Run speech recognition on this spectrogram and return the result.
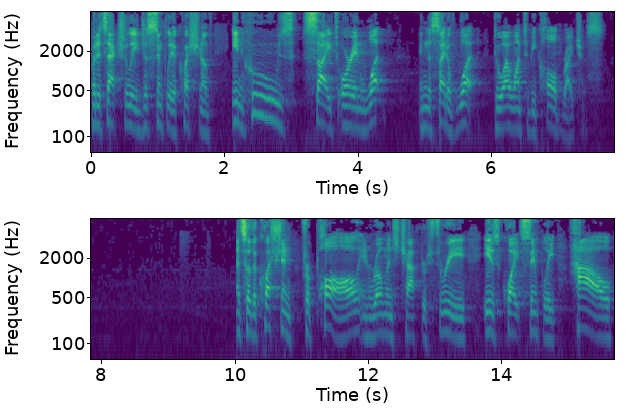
but it's actually just simply a question of in whose sight or in what, in the sight of what do I want to be called righteous? And so the question for Paul in Romans chapter 3 is quite simply how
